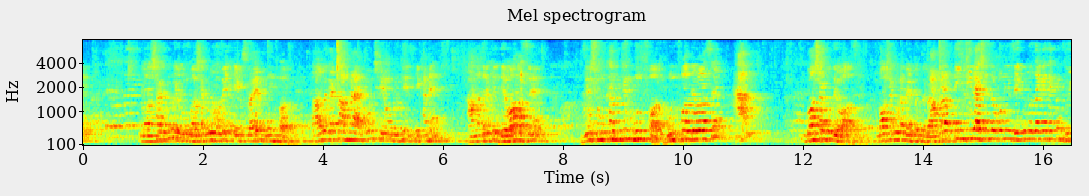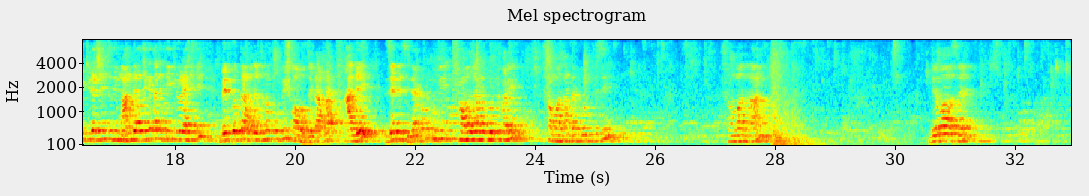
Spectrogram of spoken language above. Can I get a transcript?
লসাগু এবং গসাগু হবে x, y এর গুণফল। তাহলে দেখো আমরা এখন সেই অঙ্কটি এখানে আমাদেরকে দেওয়া আছে যে সংখ্যা দুটির গুণফল। গুণফল দেওয়া আছে আর গসাগু দেওয়া আছে। লসাগুটা বের করতে হবে। আমরা তিনটি রাশি যখনই যে কোনো জায়গায় থাকবে, দুইটি রাশির যদি মান দেওয়া থাকে, তাহলে তৃতীয় রাশিটি বের করতে আমাদের জন্য খুবই সহজ এটা আমরা আগেই জেনেছি। দেখো, খুবই সহজ আমরা করতে পারি। সমাধানটা করতেছি। সমাধান দেওয়া আছে।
